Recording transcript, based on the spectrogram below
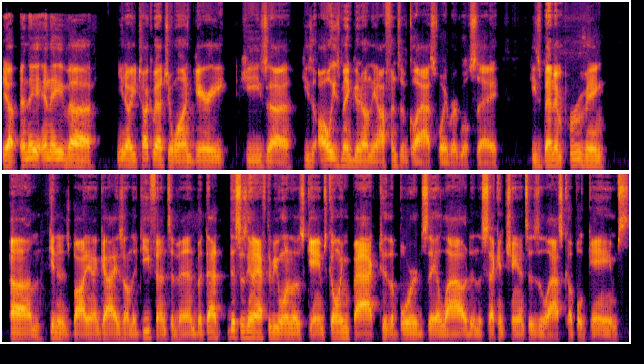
Yeah, and they and they've uh, you know you talk about Juwan Gary. He's uh, he's always been good on the offensive glass. Hoiberg will say he's been improving um, getting his body on guys on the defensive end. But that this is going to have to be one of those games going back to the boards they allowed in the second chances the last couple games.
